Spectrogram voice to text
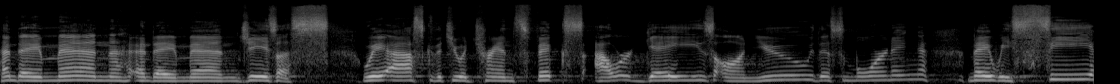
and amen and amen. Jesus we ask that you would transfix our gaze on you this morning. May we see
